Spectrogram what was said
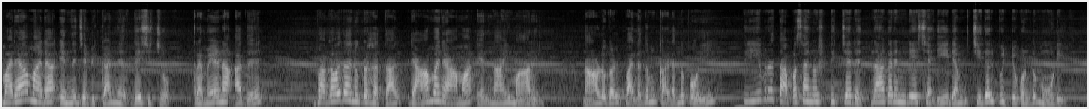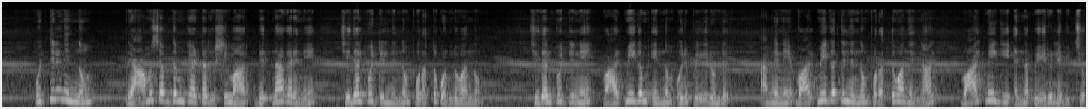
മരാമര എന്ന് ജപിക്കാൻ നിർദ്ദേശിച്ചു. ക്രമേണ അത് ഭഗവതാനുഗ്രഹത്താൽ രാമരാമ എന്നായി മാറി. നാളുകൾ പലതും കടന്നുപോയി. തീവ്ര തപസ്സനുഷ്ഠിച്ച രത്നാകരന്റെ ശരീരം ചിതൽപുറ്റുകൊണ്ട് മൂടി. പുറ്റിൽ നിന്നും രാമശബ്ദം കേട്ട ഋഷിമാർ രത്നാകരനെ ചിതൽപുറ്റിൽ നിന്നും പുറത്തു കൊണ്ടുവന്നു. ചിതൽപുറ്റിനെ വാൽമീകം എന്നും ഒരു പേരുണ്ട്. അങ്ങനെ വാൽമീകത്തിൽ നിന്നും പുറത്തു വന്നതിനാൽ വാൽമീകി എന്ന പേരു ലഭിച്ചു.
